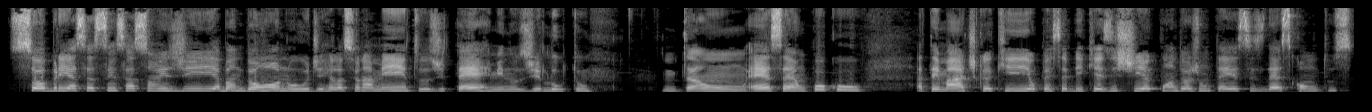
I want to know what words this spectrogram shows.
sobre essas sensações de abandono, de relacionamentos, de términos, de luto. Então, essa é um pouco a temática que eu percebi que existia quando eu juntei esses 10 contos.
